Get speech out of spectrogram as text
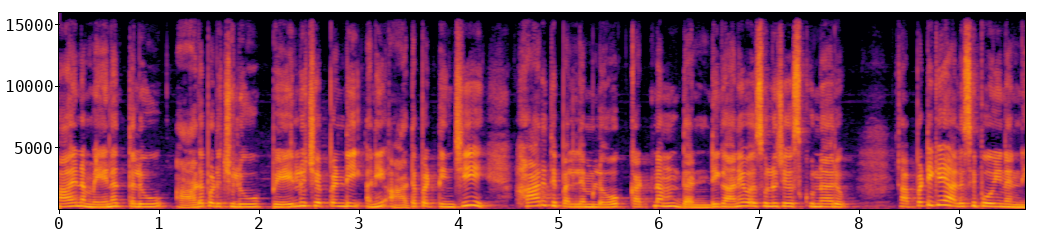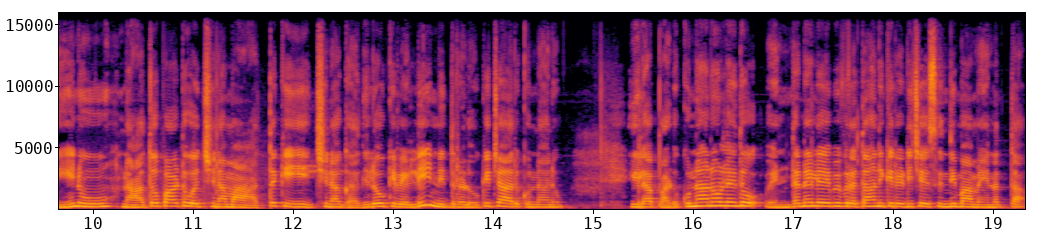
ఆయన మేనత్తలు ఆడపడుచులు పేర్లు చెప్పండి అని ఆట పట్టించి హారతి పల్లెంలో కట్నం దండిగానే వసూలు చేసుకున్నారు. అప్పటికే అలసిపోయిన నేను నాతో పాటు వచ్చిన మా అత్తకి ఇచ్చిన గదిలోకి వెళ్ళి నిద్రలోకి జారుకున్నాను. ఇలా పడుకున్నానో లేదో వెంటనే లేపి వ్రతానికి రెడీ చేసింది మా మేనత్త.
